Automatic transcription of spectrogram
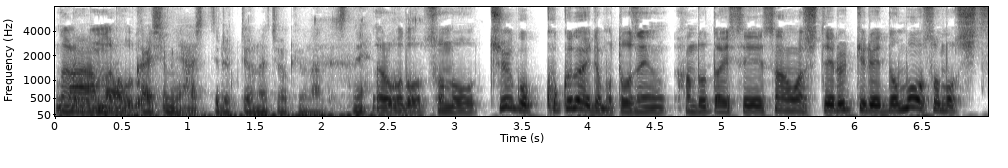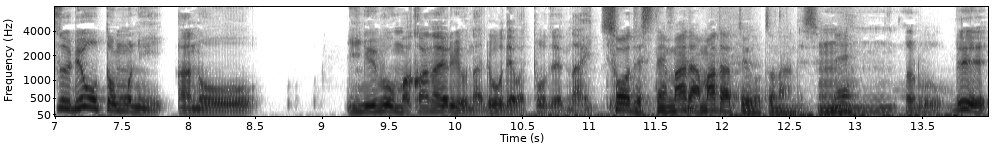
なるほど。まあ、もう会社に走ってるっていうような状況なんですね。なるほど。その、中国国内でも当然半導体生産はしてるけれども、その質量ともに、あの、輸入分を賄えるような量では当然ないそうですね。まだまだということなんですよね。なるほど。で、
